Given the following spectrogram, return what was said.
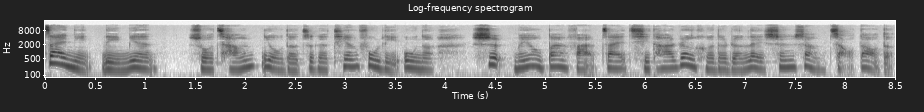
在你里面所藏有的这个天赋礼物呢，是没有办法在其他任何的人类身上找到的。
